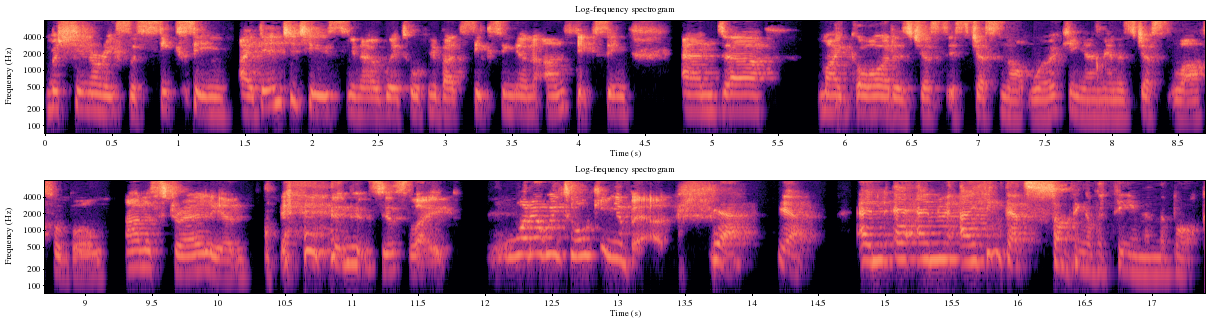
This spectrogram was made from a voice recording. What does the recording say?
machinery for fixing identities. You know, we're talking about fixing and unfixing. And, uh, my God, it's just it's just not working. I mean, it's just laughable, un-Australian, and it's just like, what are we talking about? Yeah, yeah and and I think that's something of a theme in the book.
